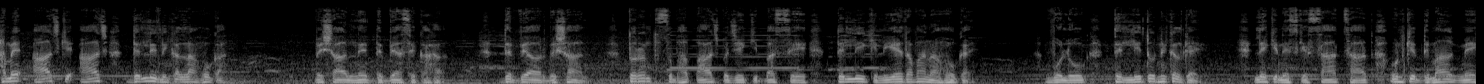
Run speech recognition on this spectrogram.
हमें आज के आज दिल्ली निकलना होगा। विशाल ने दिव्या से कहा, दिव्या और विशाल, तुरंत सुबह पाँच बजे की बस से दिल्ली के लिए रवाना हो गए। वो लोग दिल्ली तो निकल गए, लेकिन इसके साथ साथ उनके दिमाग में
